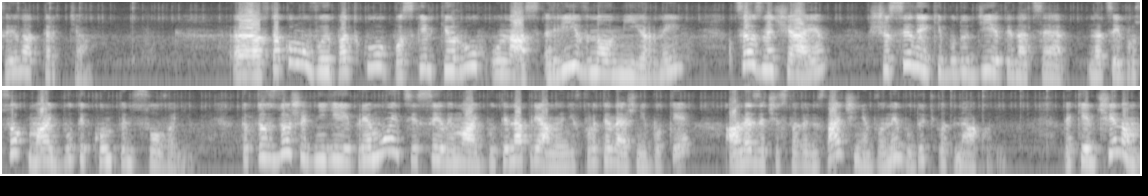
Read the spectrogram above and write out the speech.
Сила тертя. Е, в такому випадку, оскільки рух у нас рівномірний, це означає, що сили, які будуть діяти на це, на цей брусок, мають бути компенсовані. Тобто, вздовж однієї прямої ці сили мають бути напрямлені в протилежні боки, але за числовим значенням вони будуть однакові. Таким чином,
